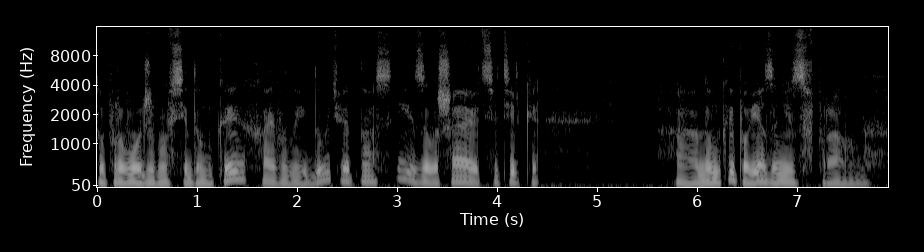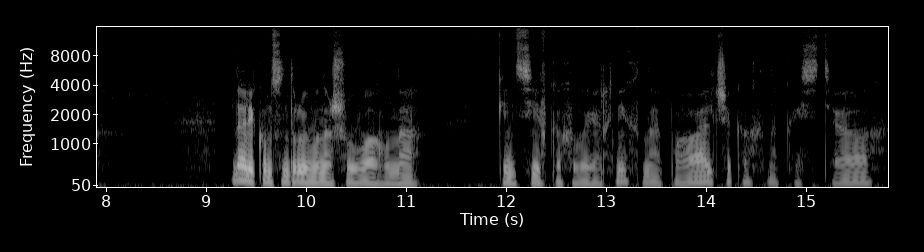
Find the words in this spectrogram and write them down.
Супроводжуємо всі думки, хай вони йдуть від нас, і залишаються тільки думки, пов'язані з вправами. Далі концентруємо нашу увагу на кінцівках верхніх, на пальчиках, на кистях,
